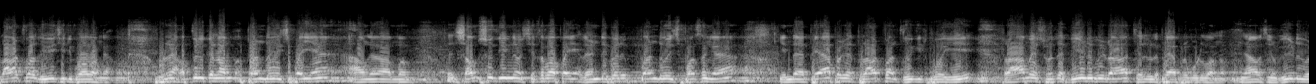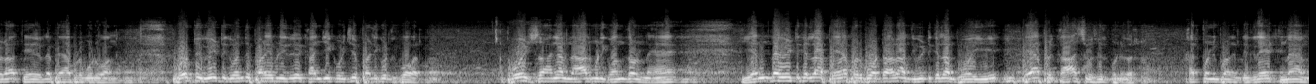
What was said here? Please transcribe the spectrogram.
பிளாட்ஃபார்ம் வீசிட்டு போவாங்க. உடனே அப்துல் கலாம் பன்னெண்டு வயசு பையன் அவங்க சம்சுதீன் சித்தப்பா பையன் ரெண்டு பேரும் பன்னெண்டு வயசு பசங்க இந்த பேப்பர் பிளாட்ஃபார்ம் தூக்கிட்டு போய் ராமேஸ்வரத்தை வீடு வீடாக தெருவில் பேப்பர் போடுவாங்க. ஞாபகம் வீடு வீடாக தெருவில் பேப்பர் போடுவாங்க. போட்டு வீட்டுக்கு வந்து பழையபடி கஞ்சி குடிச்சு பள்ளிக்கூடத்துக்கு போவார். போயிட்டு சாயங்காலம் நாலு மணிக்கு வந்தோடனே எந்த வீட்டுக்கெல்லாம் பேப்பர் போட்டாலும் அந்த வீட்டுக்கெல்லாம் போய் பேப்பர் காசு வசூல் பண்ணுவார். கட் பண்ணி போனாங்க தி கிரேட் மேன்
